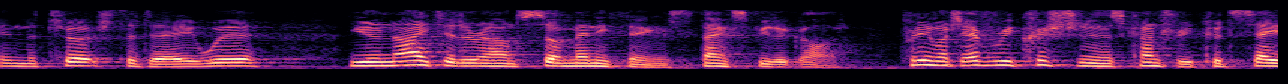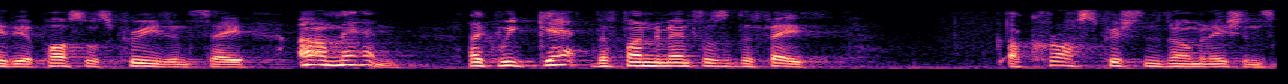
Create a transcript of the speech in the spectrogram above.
in the church today, we're united around so many things, thanks be to God. Pretty much every Christian in this country could say the Apostles' Creed and say, Amen. Like we get the fundamentals of the faith across Christian denominations.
